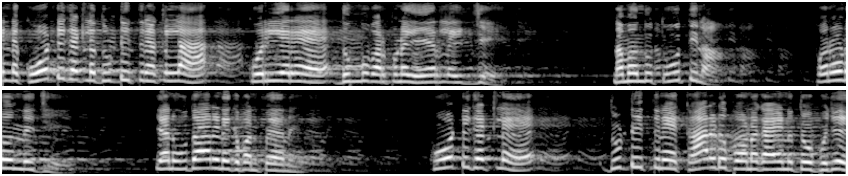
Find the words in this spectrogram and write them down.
ಎಂಡ ಕೋಟಿ ಗಟ್ಲ ದುಡ್ಡು ಇತ್ತಿನಕಲ್ಲ, ಕೊರಿಯರೆ ದುಂಬು ಬರ್ಪಣ ಏರ್ಲ ಇಜ್ಜೆ. ನಮ್ಮೊಂದು ತೂತಿನ, ಪನೋಡೊಂದು ಇಜ್ಜಿ. ಏನು ಉದಾಹರಣೆಗೆ ಕೋಟಿ ಕೋಟಿಗಟ್ಲೆ ದುಡ್ಡು ಇತ್ತಿನೇ ಕಾರಡು ಪೋನ ಗಾಯನು ತೂಪುಜಿ,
